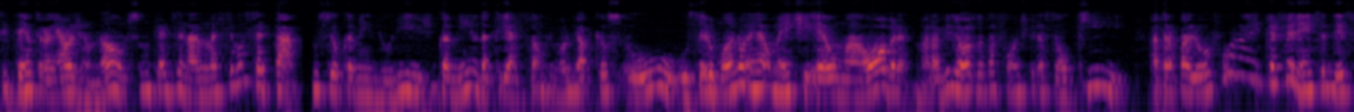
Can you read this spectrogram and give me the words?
se tem outra linhagem ou não, isso não quer dizer nada. Mas se você está no seu caminho de origem, caminho da criação primordial, porque o, o, o ser humano realmente é uma obra maravilhosa da fonte de criação. O que atrapalhou foram a interferência desses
